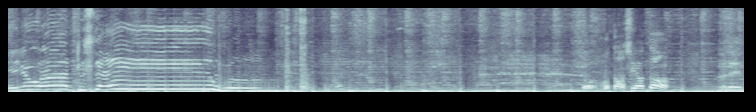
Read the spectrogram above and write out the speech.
You have to say the word. Oh, mataas yata. Alin?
